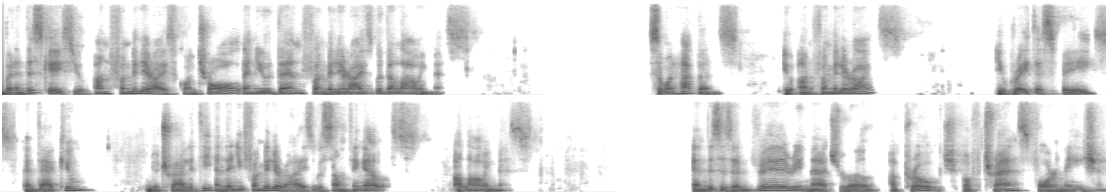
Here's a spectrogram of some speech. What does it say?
But in this case, you unfamiliarize control and you then familiarize with allowingness. So what happens? You unfamiliarize, you create a space, a vacuum, neutrality, and then you familiarize with something else, allowingness. And this is a very natural approach of transformation.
